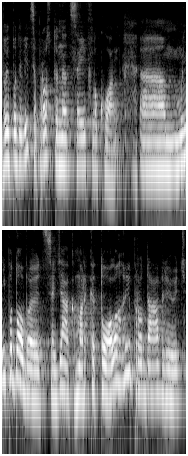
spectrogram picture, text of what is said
Ви подивіться просто на цей флакон. Мені подобається, як маркетологи продавлюють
